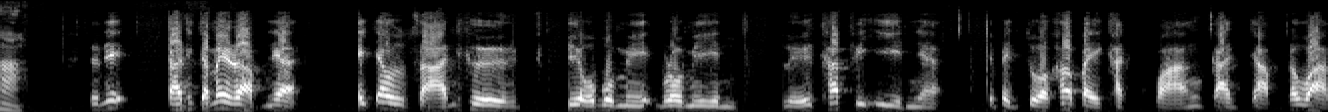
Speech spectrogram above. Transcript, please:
ค่ะทีนี้การที่จะไม่หลับเนี่ยไอ้เจ้าสารคือ theobromine หรือคาเฟอีนเนี่ยจะเป็นตัวเข้าไปขัดขวางการจับระหว่าง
